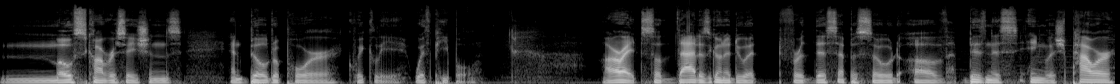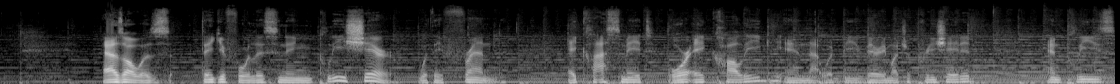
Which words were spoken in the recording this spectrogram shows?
most conversations and build rapport quickly with people. All right, so that is going to do it for this episode of Business English Power. As always, thank you for listening. Please share with a friend, a classmate, or a colleague, and that would be very much appreciated. And please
